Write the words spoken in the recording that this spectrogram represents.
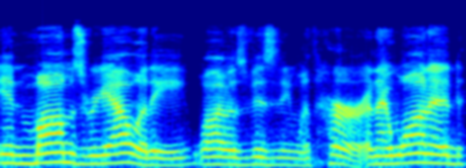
in mom's reality while I was visiting with her. And I wanted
